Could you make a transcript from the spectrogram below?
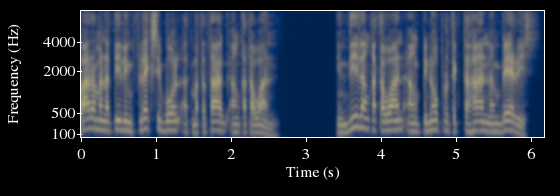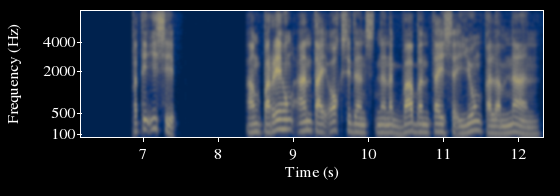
para manatiling flexible at matatag ang katawan. Hindi lang katawan ang pinoprotektahan ng berries, pati isip. Ang parehong antioxidants na nagbabantay sa iyong kalamnan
